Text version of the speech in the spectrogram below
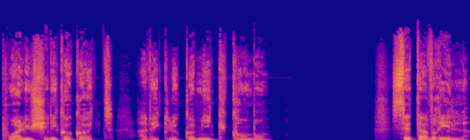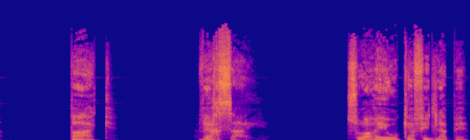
Poilu chez les cocottes avec le comique Cambon. 7 avril. Pâques. Versailles. Soirée au Café de la Paix.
